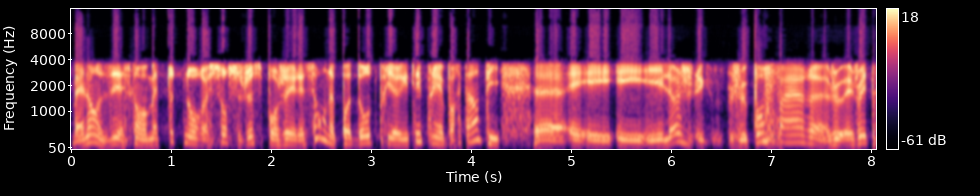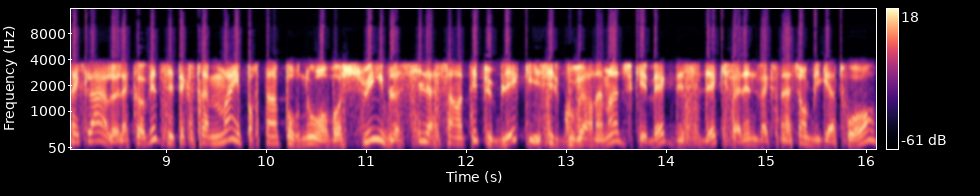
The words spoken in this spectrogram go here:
ben là, on se dit, est-ce qu'on va mettre toutes nos ressources juste pour gérer ça? On n'a pas d'autres priorités plus importantes. Puis, euh, et, et, là, je, je veux pas faire, euh, je, je vais être très clair, la COVID, c'est extrêmement important pour nous. On va suivre, si la santé publique et si le gouvernement du Québec décidait qu'il fallait une vaccination obligatoire,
